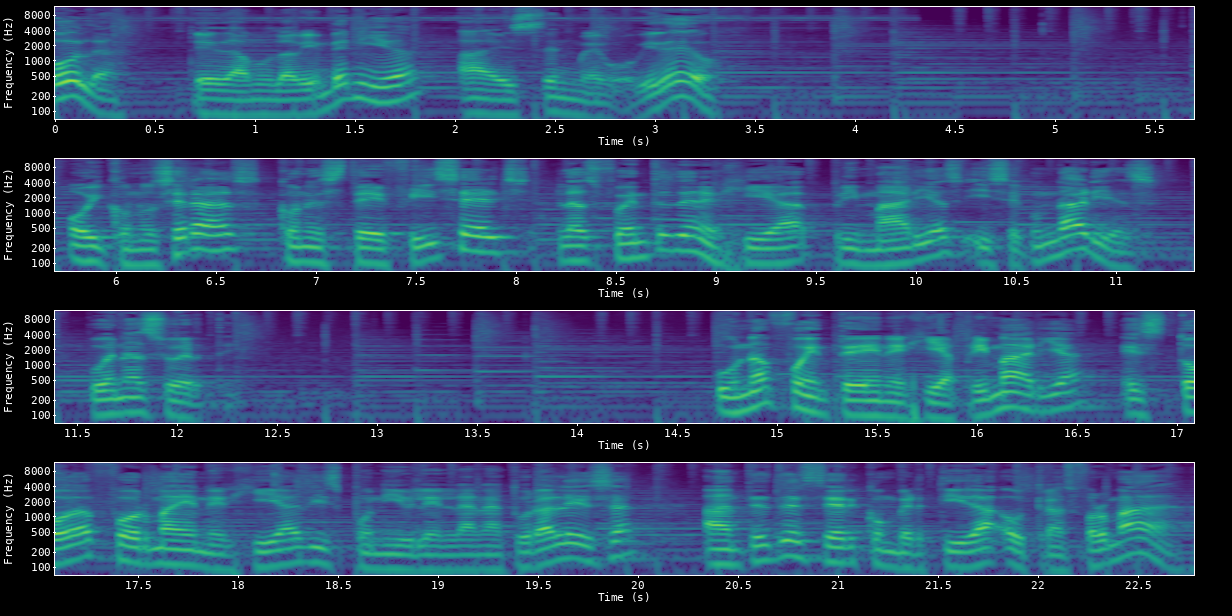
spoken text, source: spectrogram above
Hola, te damos la bienvenida a este nuevo video. Hoy conocerás con Steffi y Serge las fuentes de energía primarias y secundarias. Buena suerte. Una fuente de energía primaria es toda forma de energía disponible en la naturaleza antes de ser convertida o transformada.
